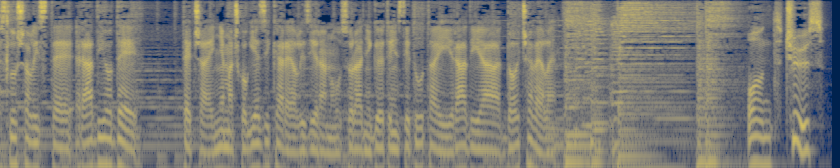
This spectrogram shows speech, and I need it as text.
Slušali ste Radio D, tečaj njemačkog jezika realiziran u suradnji Goethe instituta i radija Deutsche Welle. Und tschüss.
